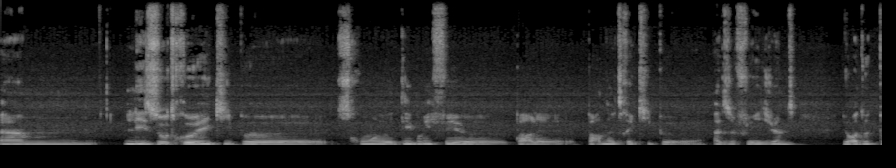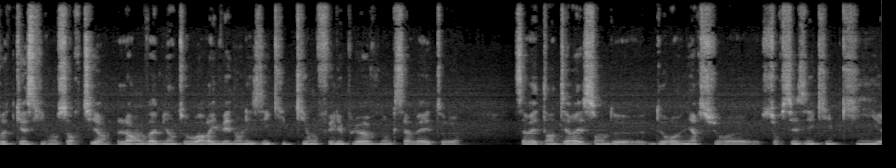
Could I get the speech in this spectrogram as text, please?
Euh, les autres équipes seront débriefées par, notre équipe as a Free Agent. Il y aura d'autres podcasts qui vont sortir. Là, on va bientôt arriver dans les équipes qui ont fait les playoffs, donc ça va être, intéressant de, revenir sur, ces équipes qui,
